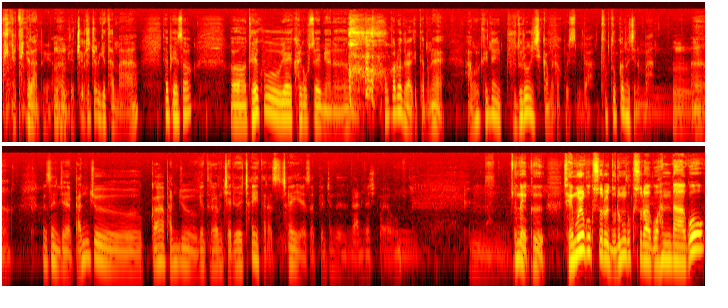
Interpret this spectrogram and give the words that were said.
탱글탱글한 어, 그 쫄깃쫄깃한 맛 에 비해서 어, 대구의 칼국수의 면은 콩가루가 들어가기 때문에 아무래도 굉장히 부드러운 식감을 갖고 있습니다. 툭툭 끊어지는 맛. 음. 어. 그래서 이제 반죽과 반죽에 들어가는 재료의 차이에 따라서 차이에서 결정되는 거 아닌가 싶어요. 근데 그 재물국수를 누름국수라고 한다고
